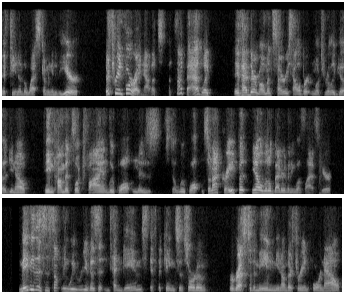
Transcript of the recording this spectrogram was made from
15 in the West coming into the year. They're three and four right now. That's that's not bad. Like they've had their moments. Tyrese Haliburton looks really good. You know, the incumbents look fine. Luke Walton is still Luke Walton, so not great, but you know, a little better than he was last year maybe this is something we revisit in 10 games if the Kings have sort of regressed to the mean. You know, they're three and four now.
